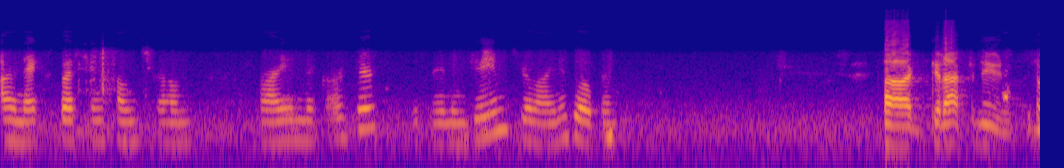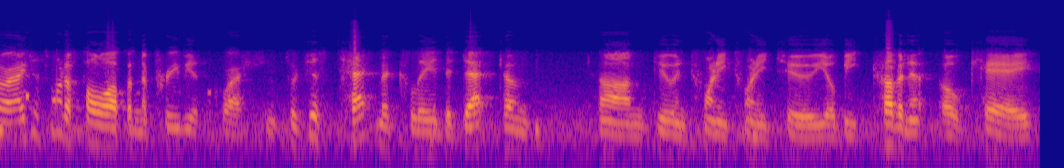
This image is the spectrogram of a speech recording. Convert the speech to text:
Our next question comes from Brian MacArthur with Raymond James. Your line is open. Uh, good afternoon. Sorry, I just want to follow up on the previous question. So just technically, the debt comes um, due in 2022. You'll be covenant okay,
